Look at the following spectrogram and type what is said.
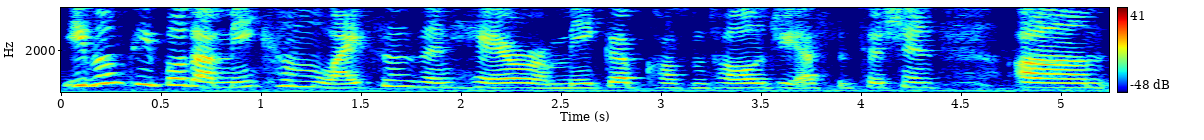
Even people that may come licensed in hair or makeup, cosmetology, esthetician, um,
